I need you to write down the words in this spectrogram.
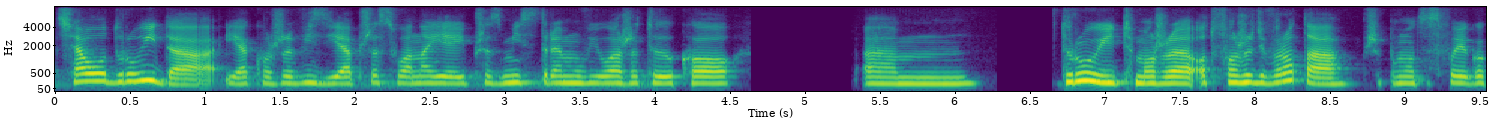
ciało druida, jako że wizja przesłana jej przez mistrę mówiła, że tylko em, druid może otworzyć wrota przy pomocy swojego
